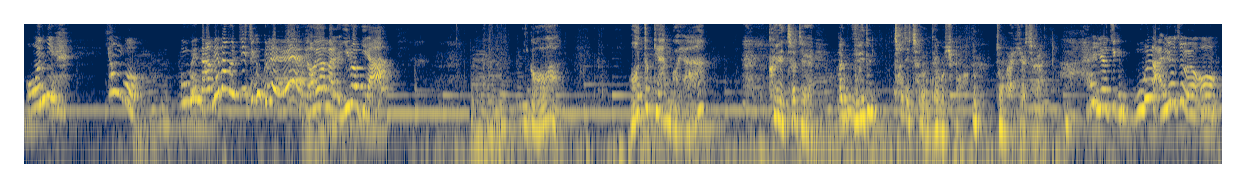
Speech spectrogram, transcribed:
언니, 형부, 왜 남의 방을 뒤지고 그래? 너야말로 1억이야? 이거 어떻게 한 거야? 그래 처제. 아니 우리도 처제처럼 되고 싶어. 좀 알려주라. 알려주긴 뭘 알려줘요?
